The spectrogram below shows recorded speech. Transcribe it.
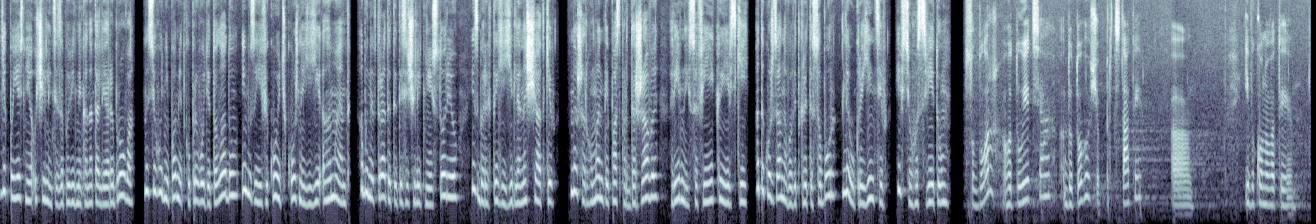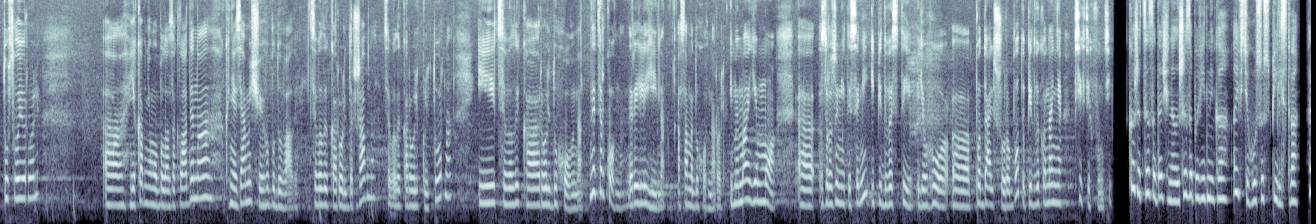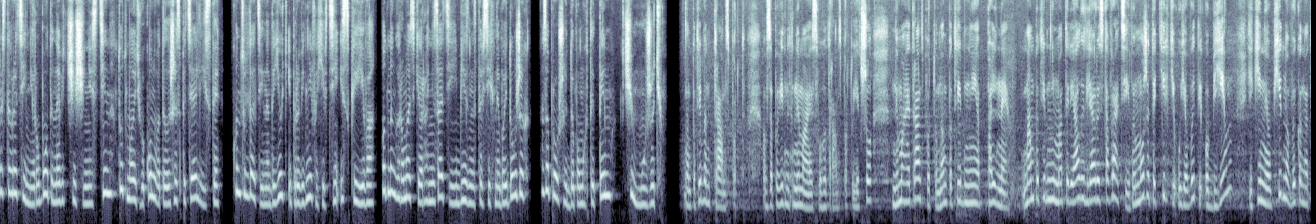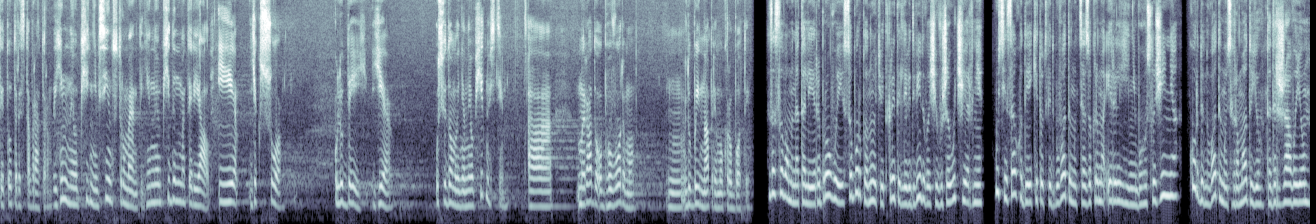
Як пояснює очільниця заповідника Наталія Реброва, на сьогодні пам'ятку приводять до ладу і музеїфікують кожний її елемент, аби не втратити тисячолітню історію і зберегти її для нащадків. Наш аргумент і паспорт держави рівний Софії Київській, а також заново відкрити собор для українців і всього світу. Собор готується до того, щоб предстати і виконувати ту свою роль, яка в ньому була закладена князями, що його будували. Це велика роль державна, це велика роль культурна і це велика роль духовна, не церковна, не релігійна, а саме духовна роль. І ми маємо е, зрозуміти самі і підвести його е, подальшу роботу під виконання всіх цих функцій. Каже, це задача не лише заповідника, а й всього суспільства. Реставраційні роботи на відчищення стін тут мають виконувати лише спеціалісти. Консультації надають і провідні фахівці із Києва. Однак громадські організації, бізнес та всіх небайдужих запрошують допомогти тим, чим можуть. Нам потрібен транспорт. В заповідних немає свого транспорту. Якщо немає транспорту, нам потрібне пальне, нам потрібні матеріали для реставрації. Ви можете тільки уявити об'єм, який необхідно виконати тут реставраторам. Їм необхідні всі інструменти, їм необхіден матеріал. І якщо у людей є усвідомлення необхідності, ми радо обговоримо будь-який напрямок роботи. За словами Наталії Ребрової, собор планують відкрити для відвідувачів вже у червні. Усі заходи, які тут відбуватимуться, зокрема і релігійні богослужіння, координуватимуть з громадою та державою.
